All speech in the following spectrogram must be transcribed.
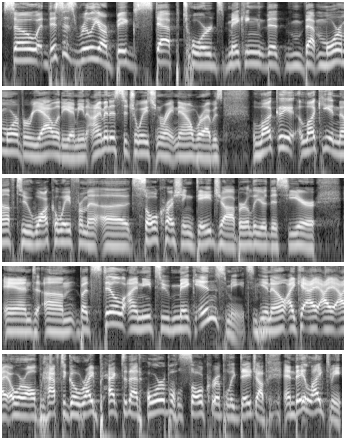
So this is really our big step towards making that that more and more of a reality. I mean, I'm in a situation right now where I was lucky lucky enough to walk away from a, a soul crushing day job earlier this year, and um, but still I need to make ends meet. You know, I, I, I or I'll have to go right back to that horrible soul crippling day job. And they liked me,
